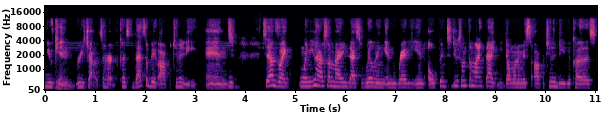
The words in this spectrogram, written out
you can reach out to her because that's a big opportunity. And mm-hmm. sounds like when you have somebody that's willing and ready and open to do something like that, you don't want to miss the opportunity because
